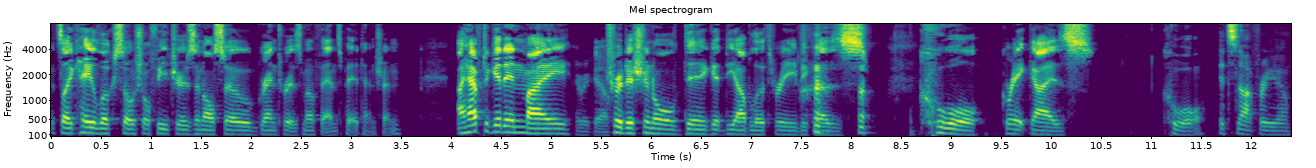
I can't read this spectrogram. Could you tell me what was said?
It's like, hey, look, social features, and also Gran Turismo fans pay attention. I have to get in my Here we go. traditional dig at Diablo 3 because cool, great guys, cool. It's not for you.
